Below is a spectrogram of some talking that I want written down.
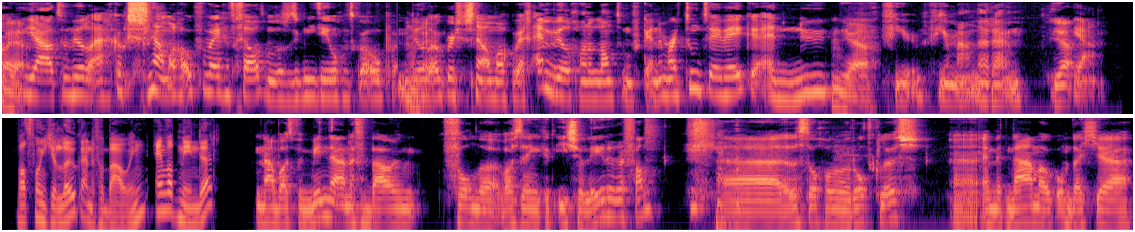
oh ja. Ja, toen wilden we eigenlijk ook zo snel mogelijk, ook vanwege het geld, want dat was natuurlijk niet heel goedkoop. We wilden Nee. ook weer zo snel mogelijk weg. En we wilden gewoon het land toen verkennen. Maar toen twee weken en nu Ja. vier, vier maanden ruim. Ja. Ja. Wat vond je leuk aan de verbouwing en wat minder? Nou, wat we minder aan de verbouwing vonden, was denk ik het isoleren ervan. Uh, dat is toch wel een rotklus. Uh, en met name ook omdat je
